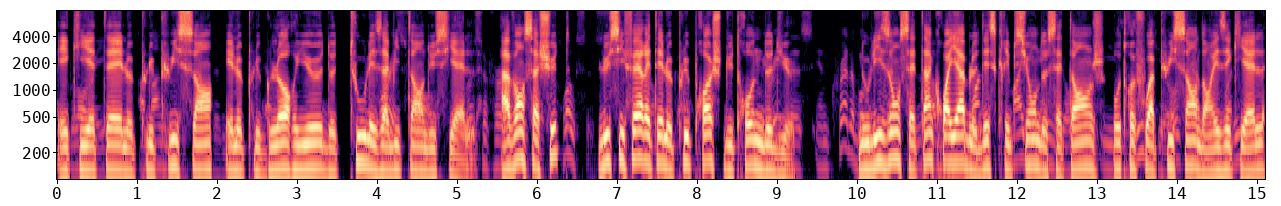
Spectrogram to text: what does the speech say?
et qui était le plus puissant et le plus glorieux de tous les habitants du ciel. Avant sa chute, Lucifer était le plus proche du trône de Dieu. Nous lisons cette incroyable description de cet ange autrefois puissant dans Ézéchiel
